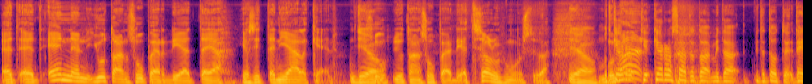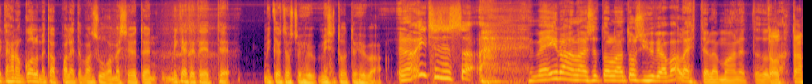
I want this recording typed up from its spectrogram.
Että et ennen Jutan superdiettejä ja sitten jälkeen Joo. su, Jutan superdietti. Se on mun mielestä hyvä. Joo, mutta Mut kerro, mä- kerro sä, tota, mitä, mitä te teitähän on kolme kappaletta vaan Suomessa, joten mikä te teette, mikä tuosta, missä te olette hyvää? No itse asiassa me iranilaiset ollaan tosi hyviä valehtelemaan, että tota, Totta.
